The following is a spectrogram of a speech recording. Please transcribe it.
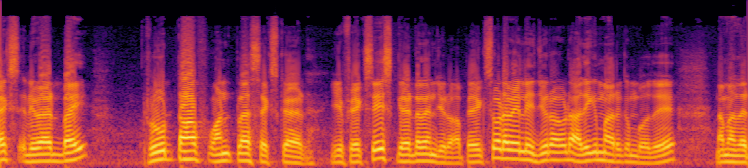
x divide by root of one plus x squared if x is greater than zero அப்போ எக்ஸோட வேல்யூ ஜீரோவோட அதிகமாக இருக்கும்போது நம்ம அந்த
